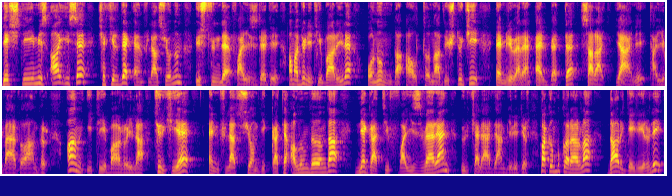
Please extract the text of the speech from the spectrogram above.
Geçtiğimiz ay ise çekirdek enflasyonun üstünde faiz dedi. Ama dün itibariyle onun da altına düştü ki emri veren elbette saray yani Tayyip Erdoğan'dır. An itibarıyla Türkiye enflasyon dikkate alındığında negatif faiz veren ülkelerden biridir. Bakın bu kararla dar gelirli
